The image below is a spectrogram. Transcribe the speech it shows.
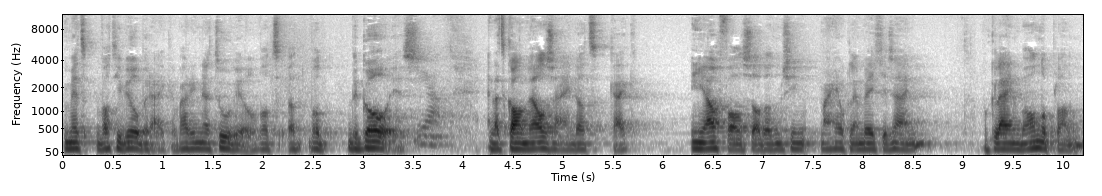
met wat hij wil bereiken, waar hij naartoe wil, wat, wat, wat de goal is. Ja. En dat kan wel zijn dat, kijk, in jouw geval zal dat misschien maar een heel klein beetje zijn, een klein behandelplan.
